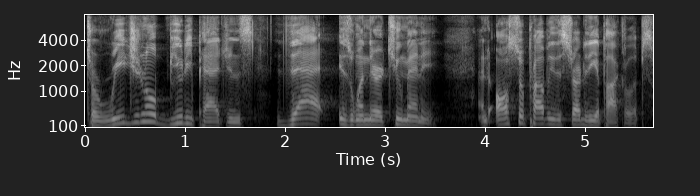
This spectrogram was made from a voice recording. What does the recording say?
to regional beauty pageants, that is when there are too many. And also probably the start of the apocalypse.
